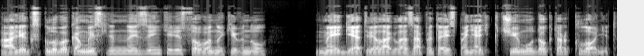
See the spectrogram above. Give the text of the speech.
Алекс глубокомысленно и заинтересованно кивнул. Мэгги отвела глаза, пытаясь понять, к чему доктор клонит.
